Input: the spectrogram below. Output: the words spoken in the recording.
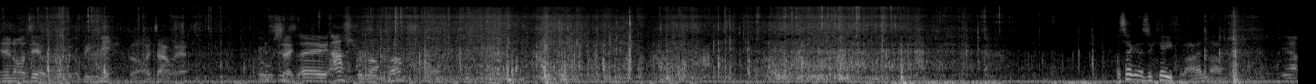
In an ideal world, it'll be mint, but I doubt it. But we'll This see. is a Astra bumper. I take it as a key for that, isn't that? Yeah.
